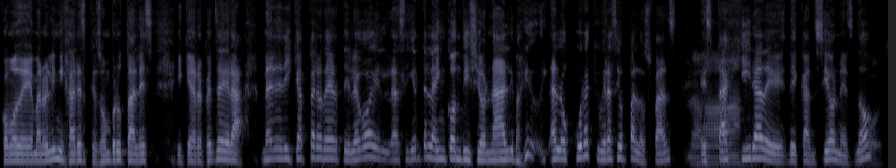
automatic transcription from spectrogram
como de Manuel y Mijares, que son brutales, y que de repente era, me dediqué a perderte, y luego la siguiente, la incondicional. Imagínate la locura que hubiera sido para los fans esta gira de, de canciones, ¿no? sabe.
